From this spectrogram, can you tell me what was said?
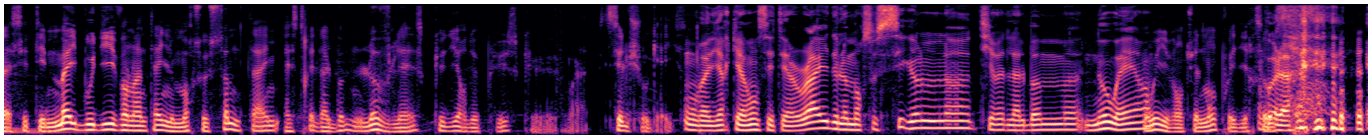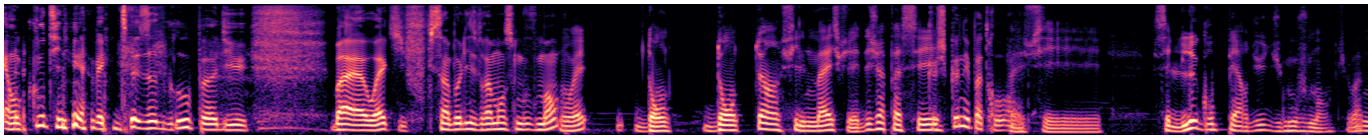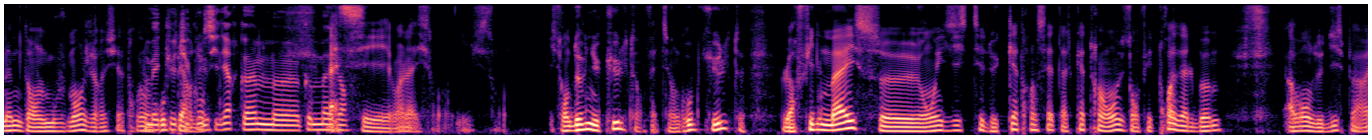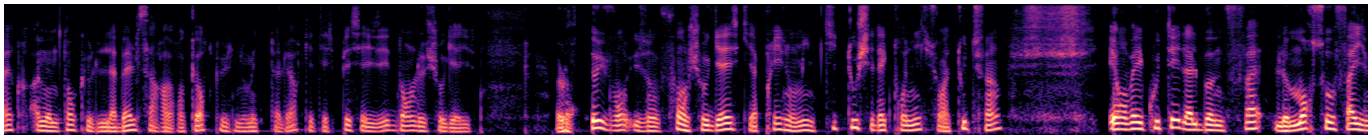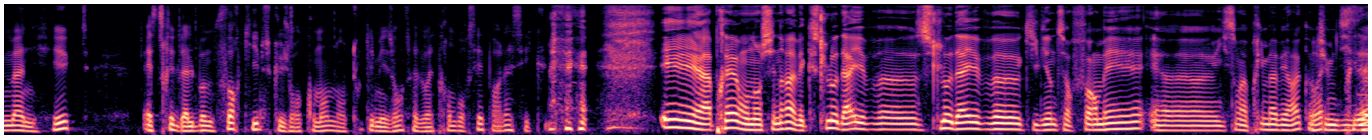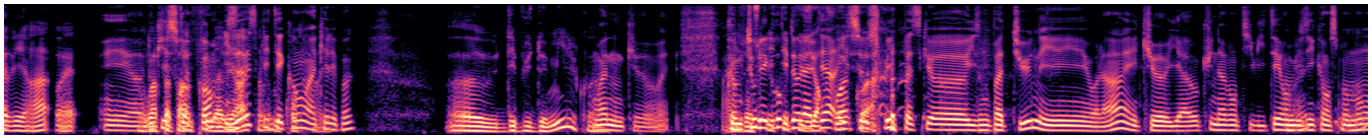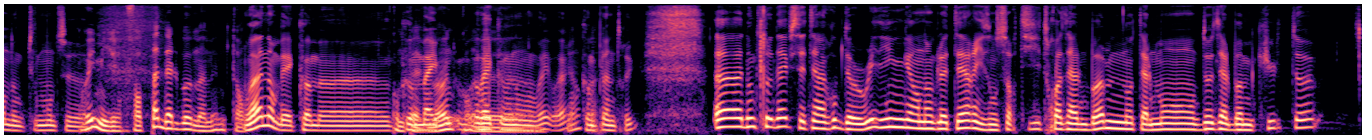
Voilà, c'était My Buddy Valentine, le morceau Sometime, extrait de l'album Loveless. Que dire de plus que voilà, c'est le showgaze. On va dire qu'avant c'était Ride, le morceau Seagull tiré de l'album Nowhere. Oui, éventuellement, on pouvait dire ça Voilà. aussi. Et on continue avec deux autres groupes euh, du. Bah ouais, qui symbolisent vraiment ce mouvement Oui, dont, dont un film Mice que j'avais déjà passé. que je connais pas trop. hein. Ouais, c'est c'est le groupe perdu du mouvement, tu vois. Même dans le mouvement, j'ai réussi à trouver un mais groupe que tu perdu. considères quand même euh, comme Bah, majeur. c'est voilà, ils sont, ils sont ils sont devenus cultes en fait. C'est un groupe culte. Leurs films Mice euh, ont existé de 87 à 91. Ils ont fait trois albums avant de disparaître, en même temps que le label Sarah Records que je nommais tout à l'heure, qui était spécialisé dans le showgaze. Alors eux, ils, vont, ils ont font un showgaze qui après ils ont mis une petite touche électronique sur la toute fin. Et on va écouter l'album, le morceau Five Man Hit, extrait de l'album Four Keeps que je recommande dans toutes les maisons. Ça doit être remboursé par la Sécu. Et après, on enchaînera avec Slowdive. euh, Slowdive euh, qui vient de se reformer. euh, ils sont à Primavera, comme Ouais, tu me disais. Primavera, ouais. Et donc ils se reforment. Ils avaient splitté quand À quelle époque? Euh, début 2000, quoi. Ouais, donc euh, ouais. Bah, Comme tous les groupes de la Terre, fois, ils se splitent parce qu'ils n'ont pas de thunes et voilà, et qu'il n'y a aucune inventivité en Ouais. musique en ce moment, Mhm. donc tout le monde se. Oui, mais ils ne sortent pas d'album en même temps. Ouais, non, mais comme euh, Comme comme, My- comme, ouais, euh, comme, non, plein, comme de trucs. Euh, donc Slowdive, c'était un groupe de Reading en Angleterre. Ils ont sorti trois albums, notamment deux albums cultes.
